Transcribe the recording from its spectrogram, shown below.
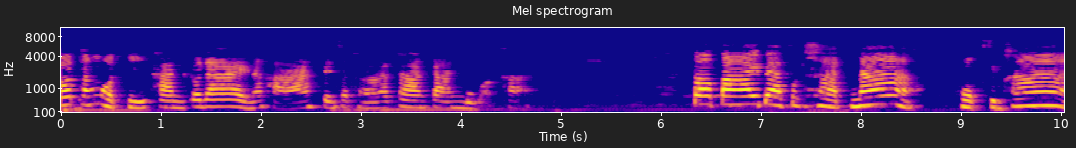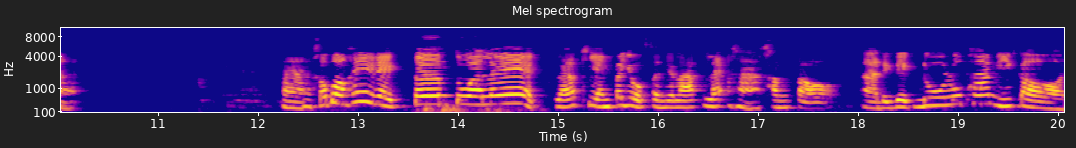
รถทั้งหมดกี่คันก็ได้นะคะ เป็นสถานการณ์การบวกค่ะ ต่อไปแบบฝึกหัดหน้า 65อ่าเขาบอกให้เด็กเติมตัวเลข แล้วเขียนประโยคสัญลักษณ์และหาคำตอบอ่าเด็กๆดูรูปภาพนี้ก่อน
